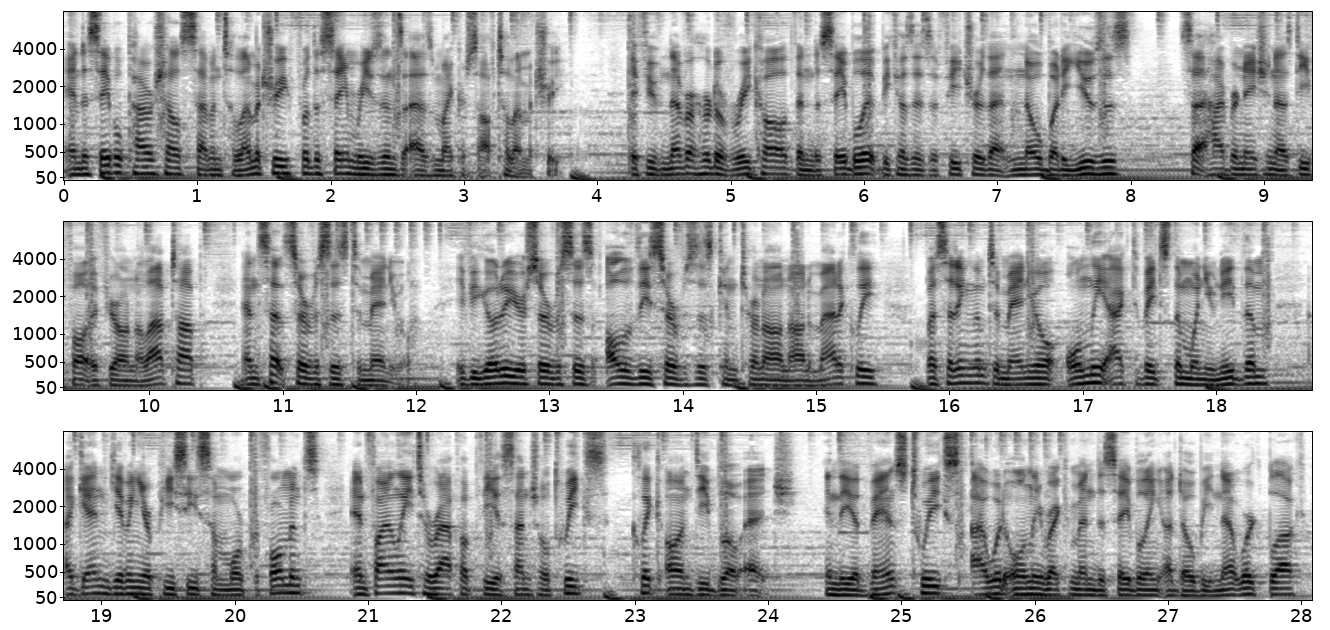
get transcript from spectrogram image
and disable PowerShell 7 telemetry for the same reasons as Microsoft telemetry. If you've never heard of recall, then disable it because it's a feature that nobody uses. Set hibernation as default if you're on a laptop, and set services to manual. If you go to your services, all of these services can turn on automatically, but setting them to manual only activates them when you need them, again giving your PC some more performance, and finally to wrap up the essential tweaks, click on Debloat Edge. In the advanced tweaks, I would only recommend disabling Adobe Network Block,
